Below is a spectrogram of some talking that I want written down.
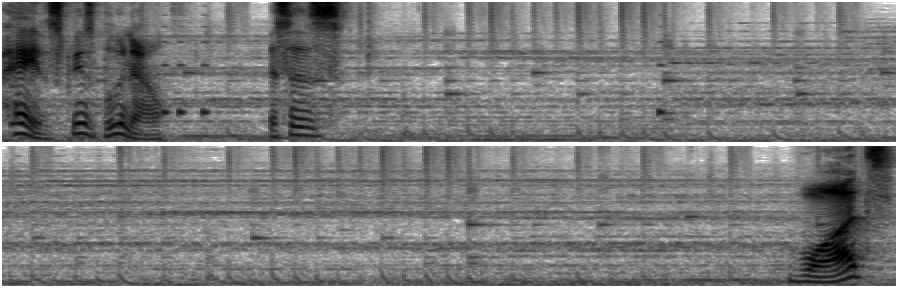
Hey, the screen's blue now. This is... What?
